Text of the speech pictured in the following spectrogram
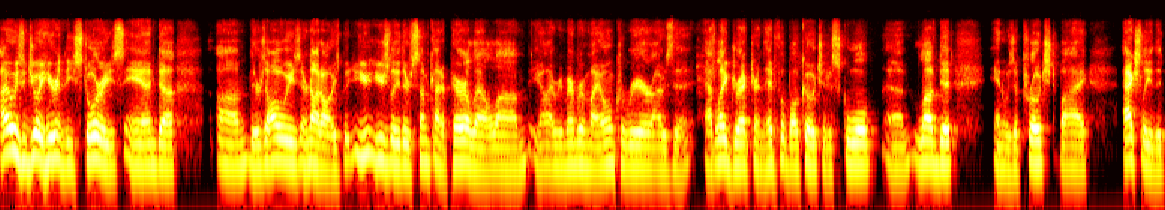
I always enjoy hearing these stories, and uh, um, there's always, or not always, but usually there's some kind of parallel. Um, you know, I remember in my own career, I was the athletic director and the head football coach at a school, uh, loved it, and was approached by actually the,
